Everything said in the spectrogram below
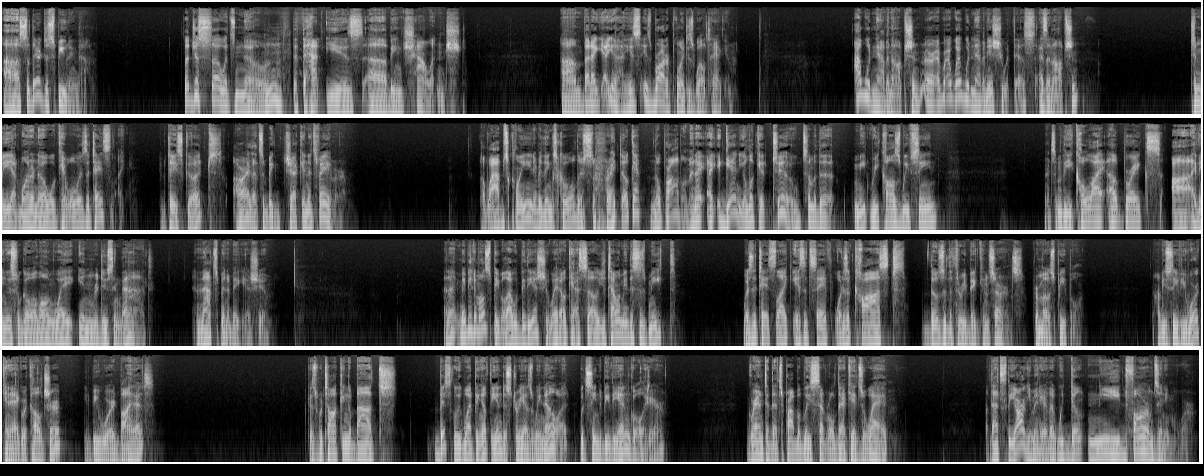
Uh, so they're disputing that. So just so it's known that that is uh, being challenged. Um, but I, yeah, his, his broader point is well taken. I wouldn't have an option, or I wouldn't have an issue with this as an option. To me, I'd want to know, okay, well, what does it taste like? If it tastes good, all right, that's a big check in its favor. The lab's clean, everything's cool. There's right, okay, no problem. And I, I, again, you look at too some of the meat recalls we've seen, right? Some of the E. coli outbreaks. Uh, I think this will go a long way in reducing that, and that's been a big issue. And maybe to most people, that would be the issue. Wait, okay, so you're telling me this is meat? What does it taste like? Is it safe? What does it cost? Those are the three big concerns for most people. Obviously, if you work in agriculture, you'd be worried by this. Because we're talking about basically wiping out the industry as we know it would seem to be the end goal here. Granted, that's probably several decades away. But that's the argument here that we don't need farms anymore.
